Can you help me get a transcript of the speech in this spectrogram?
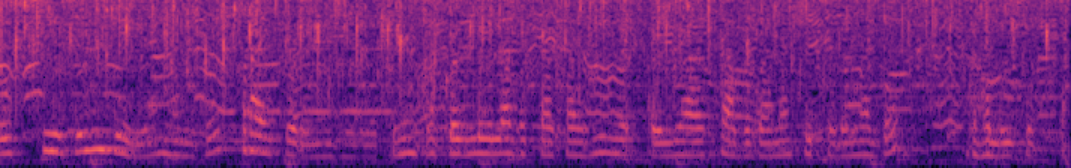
तो शिजून घेऊया म्हणजे फ्राय करून घेऊया. तुम्ही उकडलेला बटाटाही या साबुदाणा खिचडीमध्ये घालू शकता.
